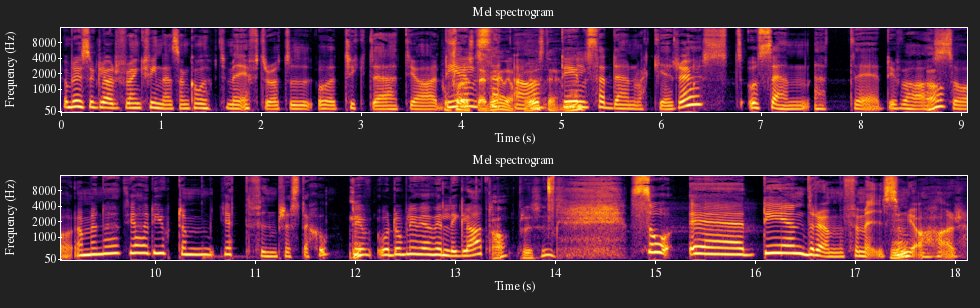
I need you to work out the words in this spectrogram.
jag blev så glad för en kvinna som kom upp till mig efteråt och, och tyckte att jag På dels, ja, det. Mm. dels hade en vacker röst och sen att det var Ja. så, ja men att jag hade gjort en jättefin prestation. Mm. Det, och då blev jag väldigt glad. Ja, precis. Så eh, det är en dröm för mig som Mm. jag har.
